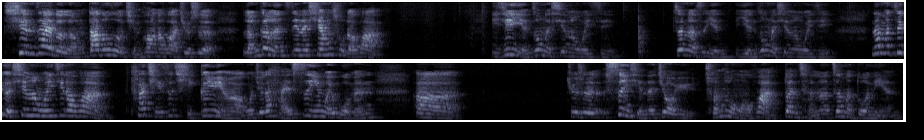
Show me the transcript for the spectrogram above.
现在的人大多数情况的话，就是人跟人之间的相处的话，已经严重的信任危机，真的是严严重的信任危机。那么这个信任危机的话，它其实起根源啊，我觉得还是因为我们啊，就是圣贤的教育、传统文化断层了这么多年。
